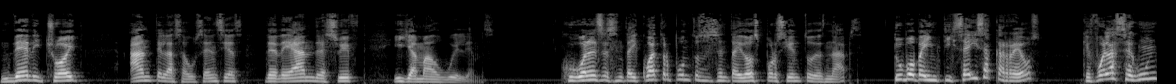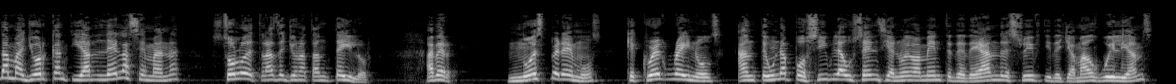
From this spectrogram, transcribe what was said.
de Detroit ante las ausencias de DeAndre Swift y Jamal Williams. Jugó en el 64.62% de snaps, tuvo 26 acarreos, que fue la segunda mayor cantidad de la semana, solo detrás de Jonathan Taylor. A ver, no esperemos que Craig Reynolds, ante una posible ausencia nuevamente de DeAndre Swift y de Jamal Williams,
